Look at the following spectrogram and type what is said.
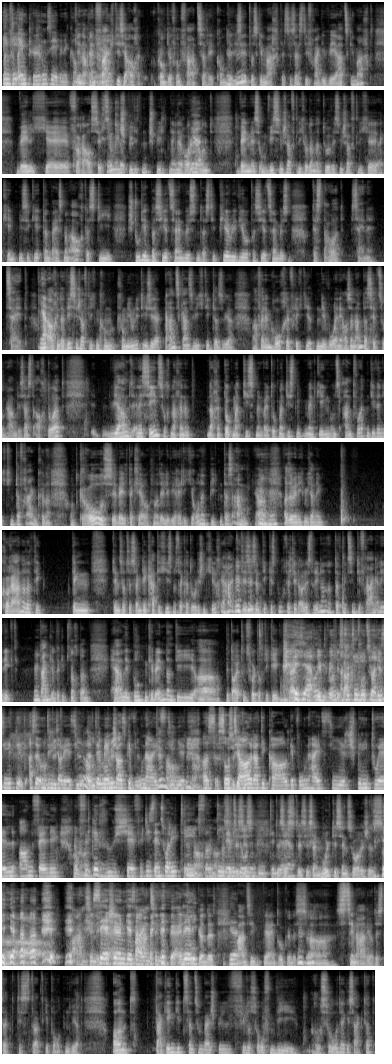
In die Empörungsebene kommt. Genau, ein dann, Fakt ja. ist ja auch, kommt ja von Fazere, kommt, mhm. ist ja etwas Gemachtes. Das heißt, die Frage, wer hat es gemacht, welche Voraussetzungen spielten, spielten eine Rolle. Ja. Und wenn es um wissenschaftliche oder naturwissenschaftliche Erkenntnisse geht, dann weiß man auch, dass die studienbasiert sein müssen, dass die Peer-Review basiert sein müssen. Das dauert seine Zeit. Ja. Und auch in der wissenschaftlichen Community ist es ja ganz, ganz wichtig, dass wir auf einem hochreflektierten Niveau eine Auseinandersetzung haben. Das heißt, auch dort, wir haben eine Sehnsucht nach einem nach Dogmatismen, weil Dogmatismen geben uns Antworten, die wir nicht hinterfragen können. Und große Welterklärungsmodelle wie Religionen bieten das an. Ja? Mhm. Also wenn ich mich an den Koran oder die den, den sozusagen den Katechismus der katholischen Kirche halte. Mhm. Das ist ein dickes Buch, da steht alles drinnen und damit sind die Fragen erledigt. Mhm. Danke. Und da gibt es noch dann Herren in bunten Gewändern, die äh, bedeutungsvoll durch die Gegend schreiten ja, und, irgendwelche und, also Sachen die ritualisiert, also und, und ritualisiert, genau, der Mensch als Gewohnheitstier, genau, genau. als also sozialradikal, also Gewohnheitstier, spirituell anfällig, genau. auch für Gerüche, für die Sensualität, genau, von genau. die also Religionen das ist, bieten. Das, ja, ist, das ist ein multisensorisches, äh, wahnsinnig, Sehr schön gesagt. wahnsinnig beeindruckendes, wahnsinnig beeindruckendes mhm. äh, Szenario, das das, das dort geboten wird. Und dagegen gibt es dann zum Beispiel Philosophen wie Rousseau, der gesagt hat,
